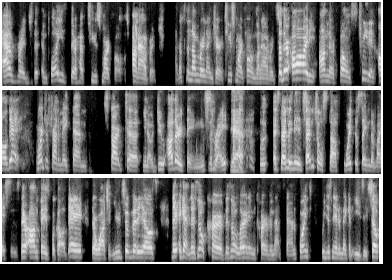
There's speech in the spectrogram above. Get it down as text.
average the employees there have two smartphones on average. That's the number in nigeria two smartphones on average. So they're already on their phones tweeting all day we're just trying to make them start to you know do other things right? Yeah. Especially the essential stuff with the same devices. They're on facebook all day. They're watching youtube videos. They, again there's no curve. There's no learning curve in that standpoint. We just need to make it easy. So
